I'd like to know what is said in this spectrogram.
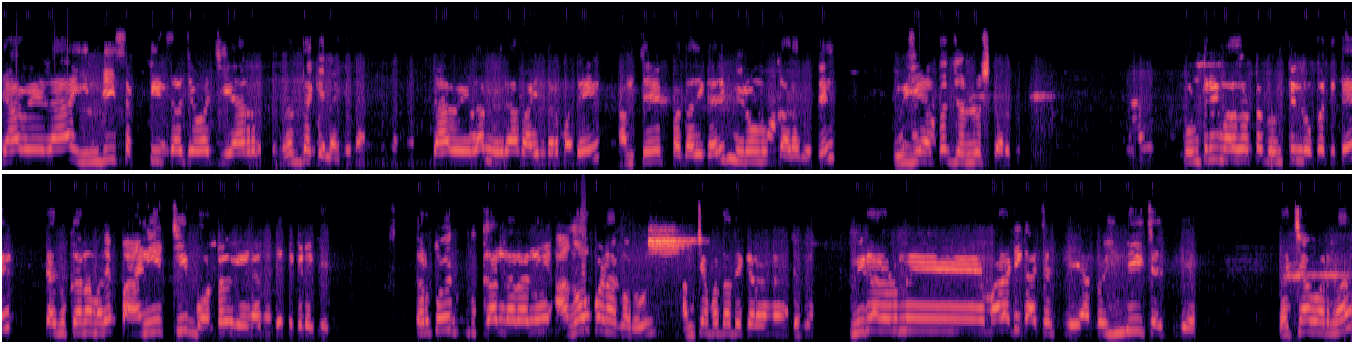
त्यावेळेला हिंदी सक्तीचा जेव्हा जी आर रद्द केला गेला त्यावेळेला मीरा भाईंदरमध्ये आमचे पदाधिकारी मिरवणूक काढत होते. विजयाचा जल्लोष करत होते. कोणतरी मला वाटतं दोन तीन लोक तिथे त्या दुकानामध्ये पाण्याची बॉटल घेण्यासाठी तिकडे गेली. तर तो दुकानदारांनी आगाऊपणा करून आमच्या पदाधिकाऱ्यांना मीरा रोड मे मराठी का चलती है या तो हिंदी चलती है त्याच्यावरनं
